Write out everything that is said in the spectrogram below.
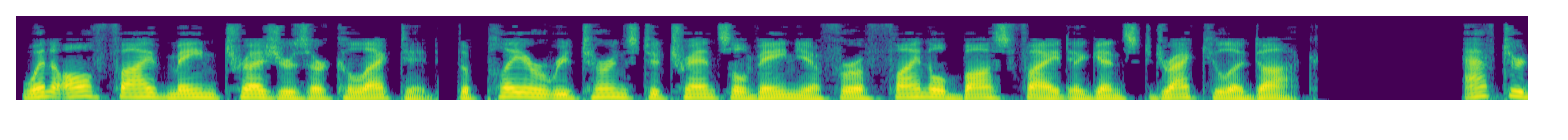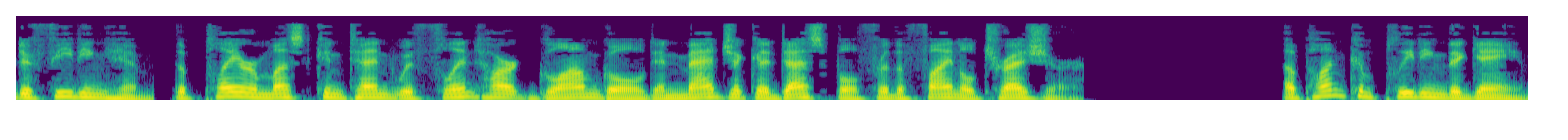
When all five main treasures are collected, the player returns to Transylvania for a final boss fight against Dracula Duck. After defeating him, the player must contend with Flintheart Glomgold and Magica De Spell for the final treasure. Upon completing the game,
